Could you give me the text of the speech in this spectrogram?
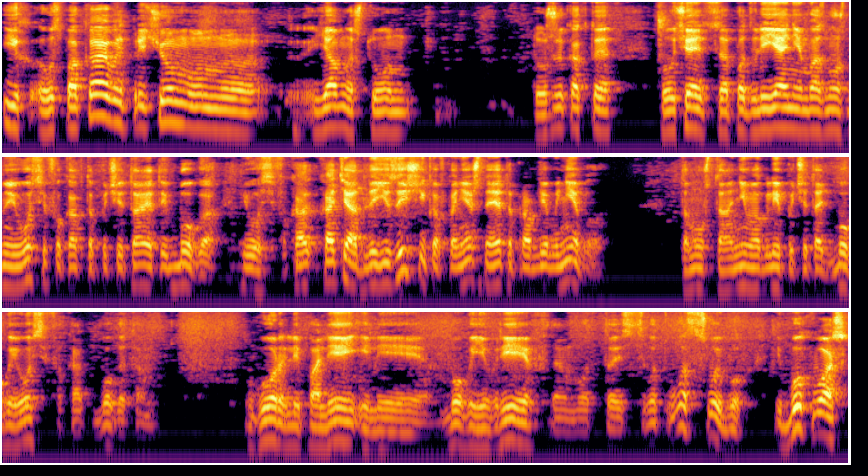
их успокаивает, причем он э, явно, что он тоже как-то получается, под влиянием, возможно, Иосифа как-то почитает и Бога Иосифа. Хотя для язычников, конечно, этой проблемы не было. Потому что они могли почитать Бога Иосифа, как Бога там гор или полей, или Бога евреев. Там, вот, то есть, вот у вас свой Бог. И Бог ваш,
